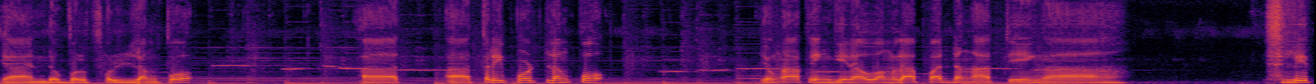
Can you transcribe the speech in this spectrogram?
Yan, double fold lang po. At ah, three port lang po yung aking ginawang lapad ng ating ah, slit.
